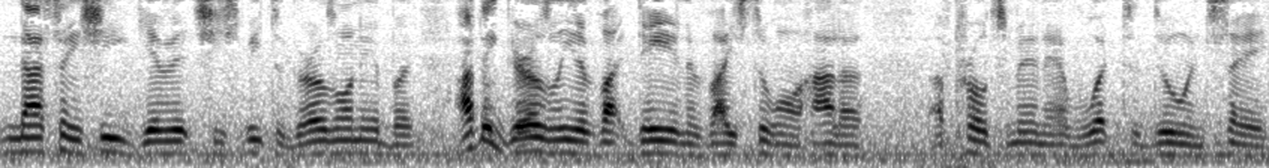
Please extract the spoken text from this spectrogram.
Not saying she give it, she speak to girls on it, but I think girls need advi- dating advice too on how to approach men and what to do and say.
